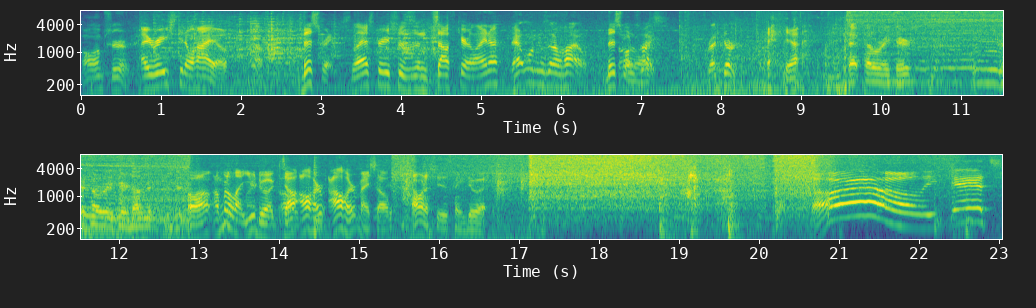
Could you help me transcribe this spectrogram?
Oh, I'm sure. I raced in Ohio. Oh. This race. Last race was in South Carolina. That one was in Ohio. This So one was. Red dirt. yeah. That pedal right there. That pedal right there does it. Just- Oh, I'm gonna let you do it because I'll, I'll hurt. I'll hurt myself. I want to see this thing do it. Holy cats!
